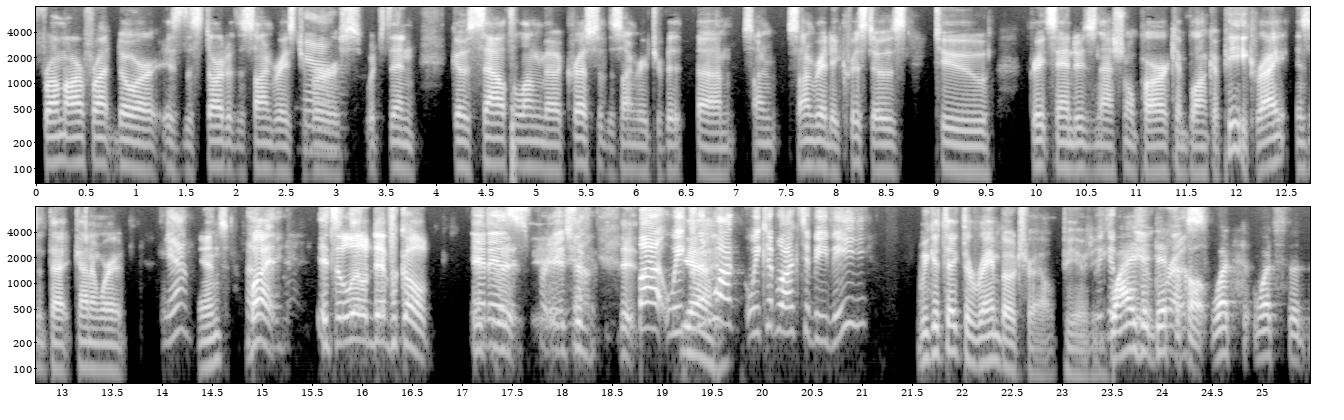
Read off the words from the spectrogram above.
from our front door is the start of the Sangres Yeah. Traverse, which then goes south along the crest of the Sangre, um, Sangre de Cristos to Great Sand Dunes National Park and Blanca Peak, right? Isn't that kind of where it Yeah. ends? But it's a little difficult. It It's a- pretty it's a- challenging. it- But we yeah. could walk. We could walk to BV. We could take the Rainbow Trail, POD. Why is it difficult? gross. What's what's the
